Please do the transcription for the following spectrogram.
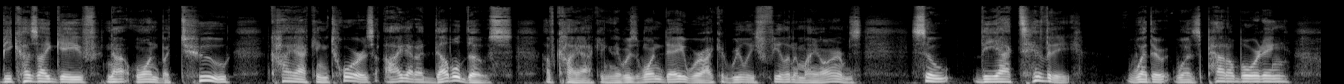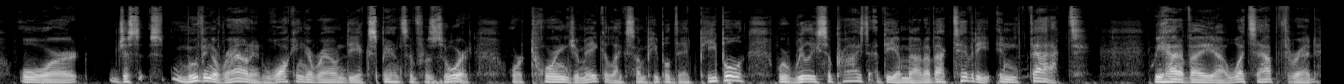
because I gave not one, but two kayaking tours, I got a double dose of kayaking. There was one day where I could really feel it in my arms. So the activity whether it was paddleboarding or just moving around and walking around the expansive resort or touring Jamaica like some people did. People were really surprised at the amount of activity. In fact, we have a, WhatsApp thread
